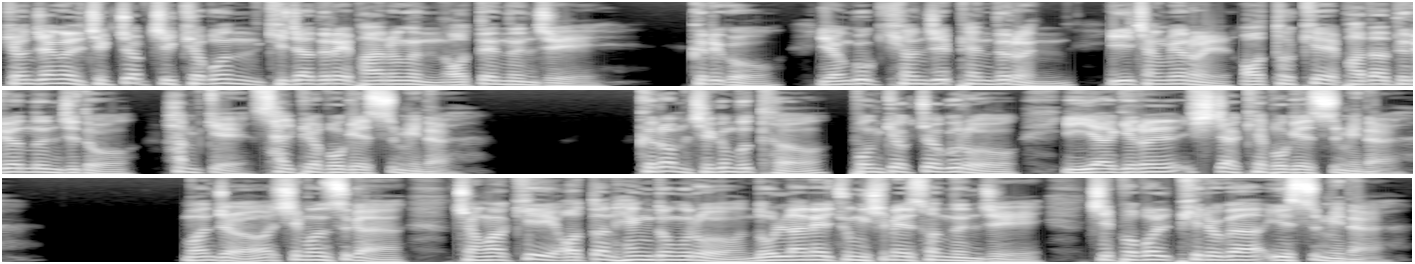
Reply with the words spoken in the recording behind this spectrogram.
현장을 직접 지켜본 기자들의 반응은 어땠는지, 그리고 영국 현지 팬들은 이 장면을 어떻게 받아들였는지도 함께 살펴보겠습니다. 그럼 지금부터 본격적으로 이야기를 시작해 보겠습니다. 먼저 시몬스가 정확히 어떤 행동으로 논란의 중심에 섰는지 짚어볼 필요가 있습니다.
